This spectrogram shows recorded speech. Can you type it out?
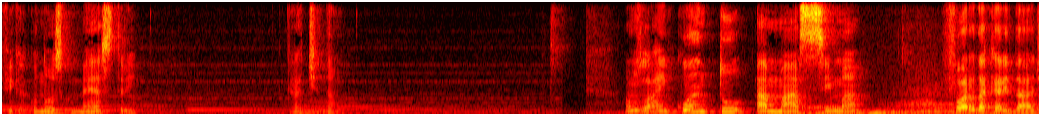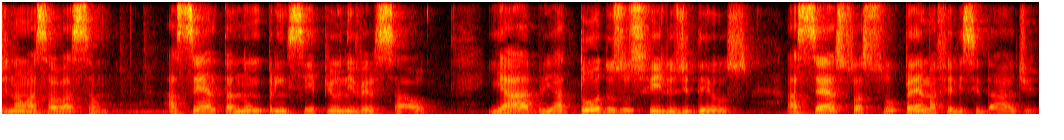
Fica conosco, Mestre. Gratidão. Vamos lá. Enquanto a máxima, fora da caridade não há salvação, assenta num princípio universal e abre a todos os filhos de Deus acesso à suprema felicidade,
